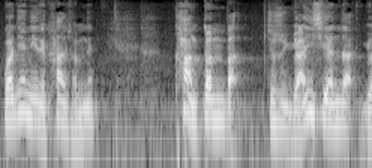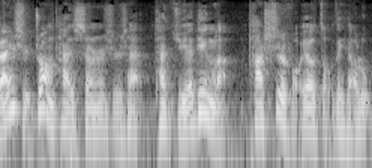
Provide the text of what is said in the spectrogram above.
关键你得看什么呢？看根本，就是原先的原始状态生日时辰，它决定了他是否要走这条路，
